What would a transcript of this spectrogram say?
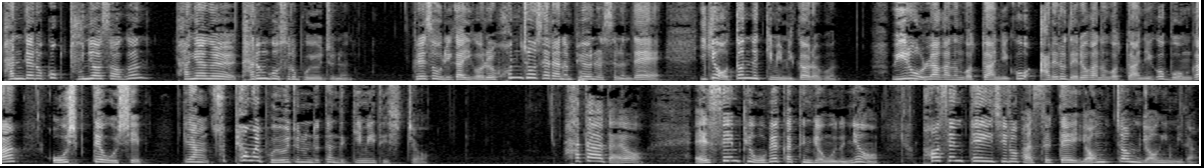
반대로 꼭 두 녀석은 방향을 다른 곳으로 보여주는 그래서 우리가 이거를 혼조세라는 표현을 쓰는데 이게 어떤 느낌입니까, 여러분? 위로 올라가는 것도 아니고 아래로 내려가는 것도 아니고 뭔가 50대 50 그냥 수평을 보여주는 듯한 느낌이 드시죠. 하다 하다요. S&P 500 같은 경우는요. 퍼센테이지로 봤을 때 0.0입니다.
